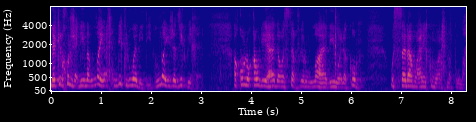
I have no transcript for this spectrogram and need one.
لكن خرج علينا الله يرحم لك الوالدين. الله يجازيك بخير. أقول قولي هذا واستغفر الله لي ولكم. والسلام عليكم ورحمة الله.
